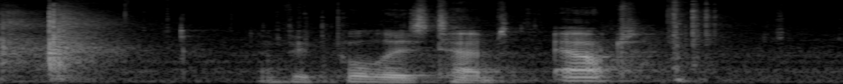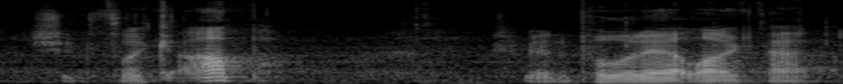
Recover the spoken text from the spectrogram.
If we pull these tabs out, should flick up, should be able to pull it out like that.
